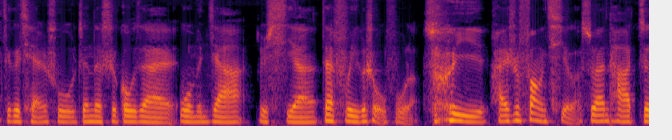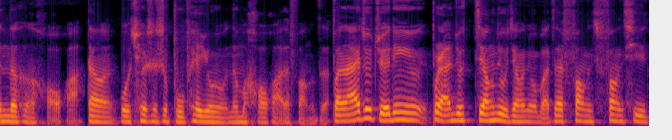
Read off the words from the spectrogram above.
这个钱数真的是够在。在我们家就西安再付一个首付了，所以还是放弃了。虽然它真的很豪华，但我确实是不配拥有那么豪华的房子。本来就决定，不然就将就将就吧，再放放弃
